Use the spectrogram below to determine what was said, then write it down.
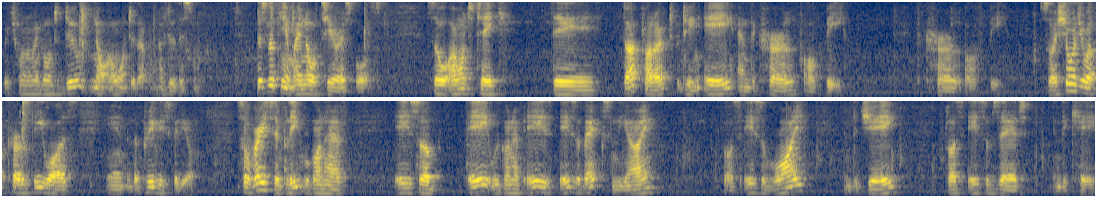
which one am I going to do? No, I won't do that one. I'll do this one. Just looking at my notes here, I suppose. So I want to take the dot product between A and the curl of B. The curl of B. So I showed you what the curl of B was in the previous video. So very simply, we're going to have A sub A, we're going to have A, A sub X in the I, plus A sub Y in the J, plus A sub Z in the K.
